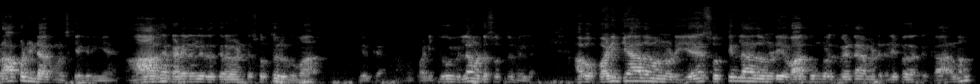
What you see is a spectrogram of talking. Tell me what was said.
ப்ராப்பர்ட்டி டாக்குமெண்ட்ஸ் கேக்குறீங்க? ஆக கடைநிலையில் இருக்கிறவன்ட்ட சொத்து இருக்குமா? இருக்க. அவன் படிக்கவும் இல்லை அவன்கிட்ட சொத்தும் இல்லை. அப்ப படிக்காதவனுடைய சொத்து இல்லாதவனுடைய வாக்கு உங்களுக்கு வேண்டாம் என்று நினைப்பதற்கு காரணம்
